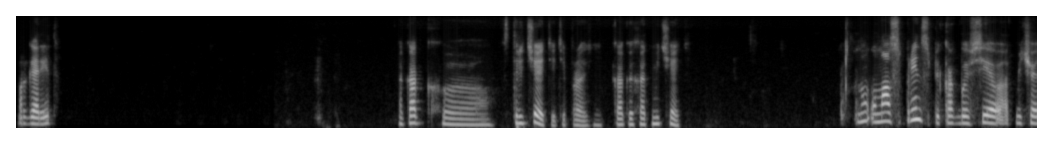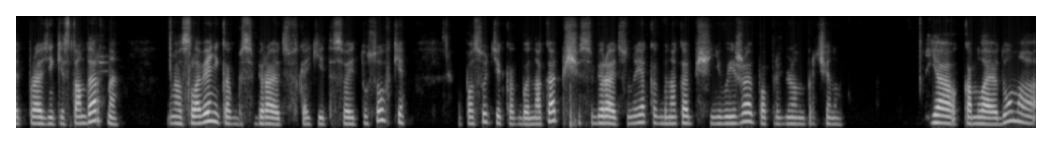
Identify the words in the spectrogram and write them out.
Маргарит. А как э, встречать эти праздники? Как их отмечать? Ну, у нас, в принципе, как бы все отмечают праздники стандартно. А славяне как бы собираются в какие-то свои тусовки. По сути, как бы на капище собираются. Но я как бы на капище не выезжаю по определенным причинам. Я камлаю дома,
